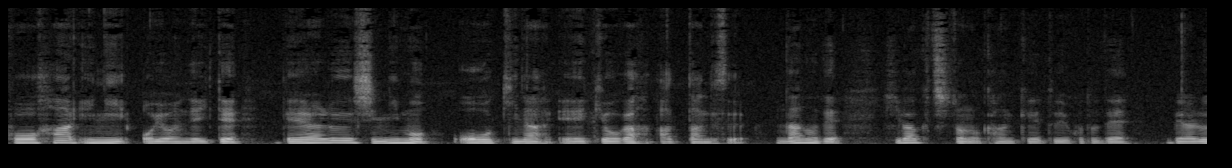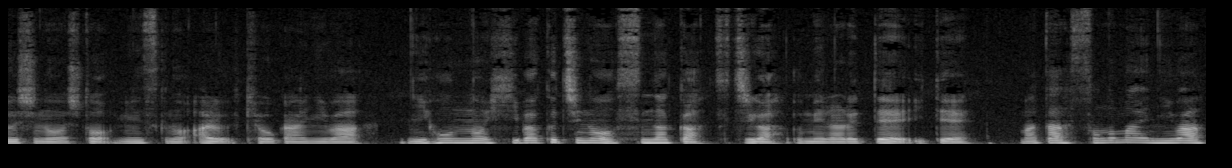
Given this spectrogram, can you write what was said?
広範囲に及んでいてベラルーシにも大きな影響があったんです。なので被爆地との関係ということでベラルーシの首都ミンスクのある教会には日本の被爆地の砂か土が埋められていてまたその前には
